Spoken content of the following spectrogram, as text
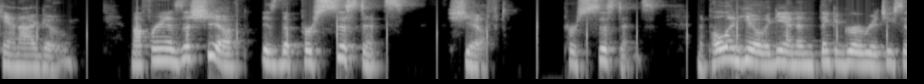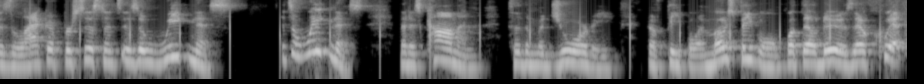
can I go? My friends, this shift is the persistence shift. Persistence. Napoleon Hill, again, in Think and Grow Rich, he says the lack of persistence is a weakness. It's a weakness that is common to the majority of people. And most people, what they'll do is they'll quit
